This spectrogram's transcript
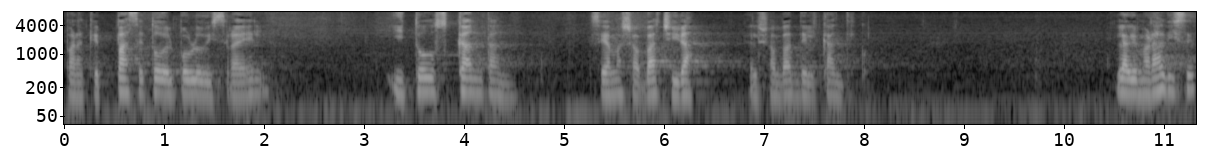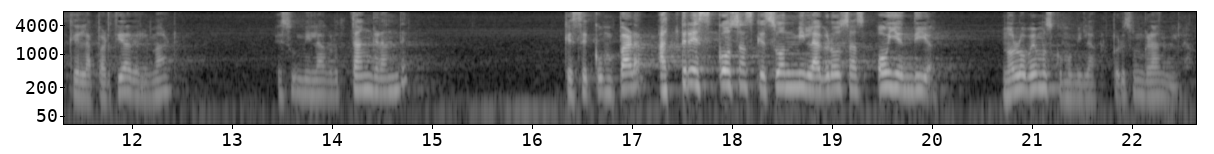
para que pase todo el pueblo de Israel y todos cantan. Se llama Shabbat Shirah, el Shabbat del cántico. La Gemara dice que la partida del mar es un milagro tan grande que se compara a tres cosas que son milagrosas hoy en día. No lo vemos como milagro, pero es un gran milagro.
